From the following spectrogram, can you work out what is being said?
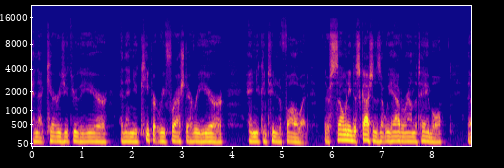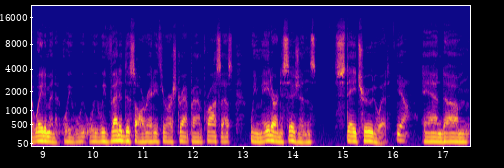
and that carries you through the year, and then you keep it refreshed every year, and you continue to follow it. There's so many discussions that we have around the table that wait a minute, we, we, we vetted this already through our strat plan process. We made our decisions. Stay true to it. Yeah. And, um,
